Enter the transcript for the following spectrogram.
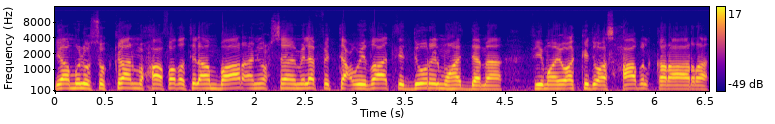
يأمل سكان محافظة الأنبار أن يحسم ملف التعويضات للدور المهدمة فيما يؤكد أصحاب القرار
